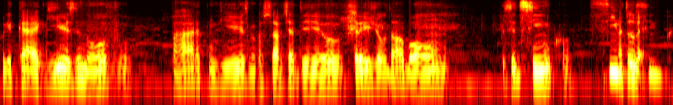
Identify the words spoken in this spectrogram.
Porque, cara, Gears de novo. Para com Gears, Microsoft já deu. Três jogos tava bom. Precisa de cinco. Cinco, Mas tudo bem. Cinco.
